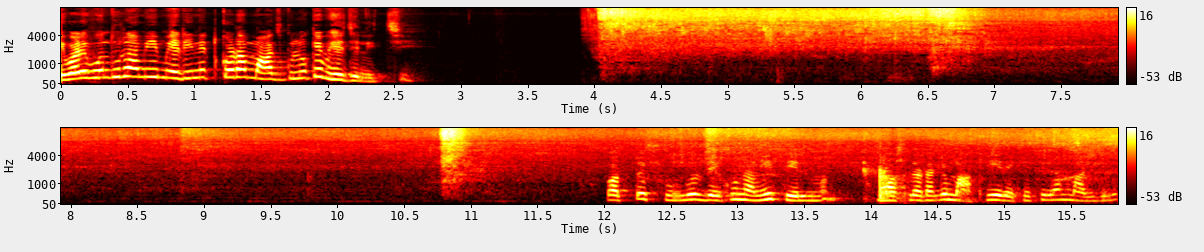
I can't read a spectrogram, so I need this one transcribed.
এবারে বন্ধুরা আমি মেরিনেট করা মাছগুলোকে ভেজে নিচ্ছি। কত সুন্দর দেখুন আমি তেল মশলাটাকে মাখিয়ে রেখেছিলাম মাছগুলো।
